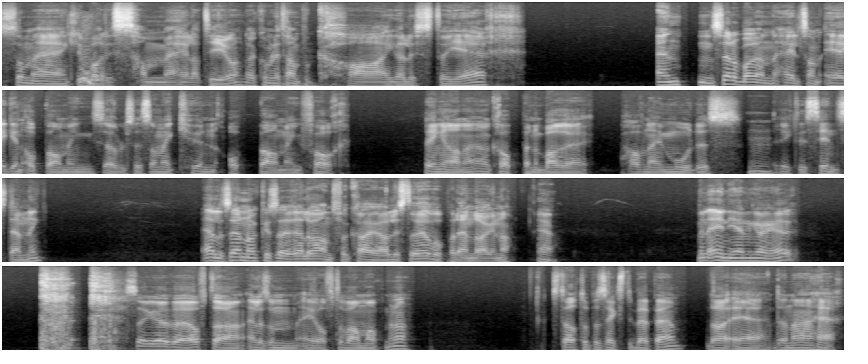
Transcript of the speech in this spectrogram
som er egentlig bare de samme hele tida. Det kommer litt an på hva jeg har lyst til å gjøre. Enten så er det bare en helt sånn egen oppvarmingsøvelse som er kun oppvarming for fingrene, og kroppen bare havner i modus, Mm. riktig sinnsstemning. Eller så er det noe som er relevant for hva jeg har lyst til å øve på den dagen. da. Ja. Men en gjenganger så jeg øver ofte, eller som jeg ofte varmer opp med, da. Starter på 60 BPM. Da er denne her.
